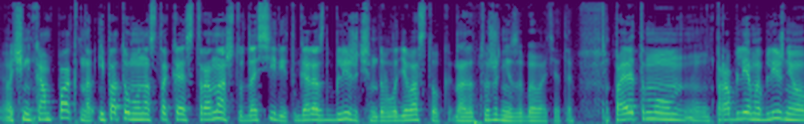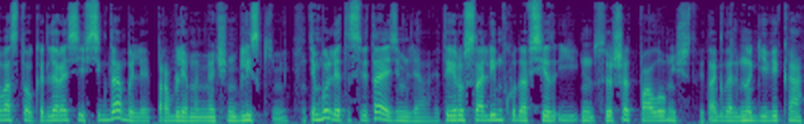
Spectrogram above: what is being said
очень компактно. И потом у нас такая страна, что до Сирии это гораздо ближе, чем до Владивостока. Надо тоже не забывать это. Поэтому проблемы Ближнего Востока для России всегда были проблемами очень близкими. Тем более это святая земля, это Иерусалим, куда все совершают паломничество и так далее, многие века.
